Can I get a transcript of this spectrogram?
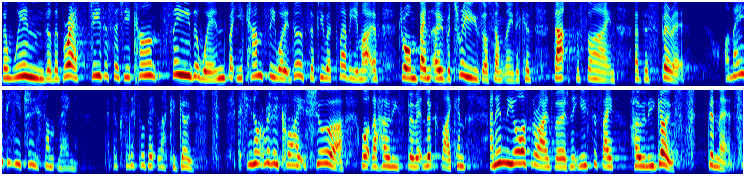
the wind or the breath. Jesus says you can't see the wind, but you can see what it does. So if you were clever, you might have drawn bent over trees or something because that's a sign of the Spirit. Or maybe you drew something that looks a little bit like a ghost because you're not really quite sure what the Holy Spirit looks like. And, and in the authorized version, it used to say Holy Ghost, didn't it?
